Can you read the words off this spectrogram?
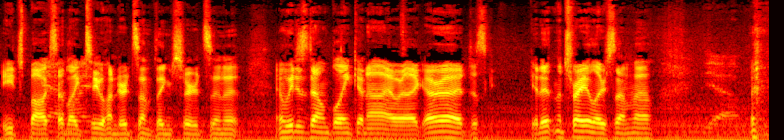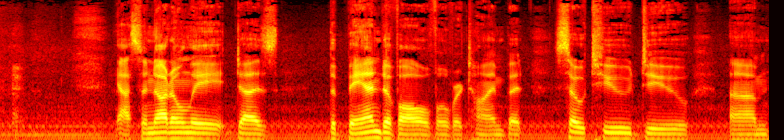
Each box Yeah, had like 200 something shirts in it, and we just don't blink an eye. We're like, all right, just get it in the trailer somehow. Yeah. Yeah, so not only does the band evolve over time, but so too do, um,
